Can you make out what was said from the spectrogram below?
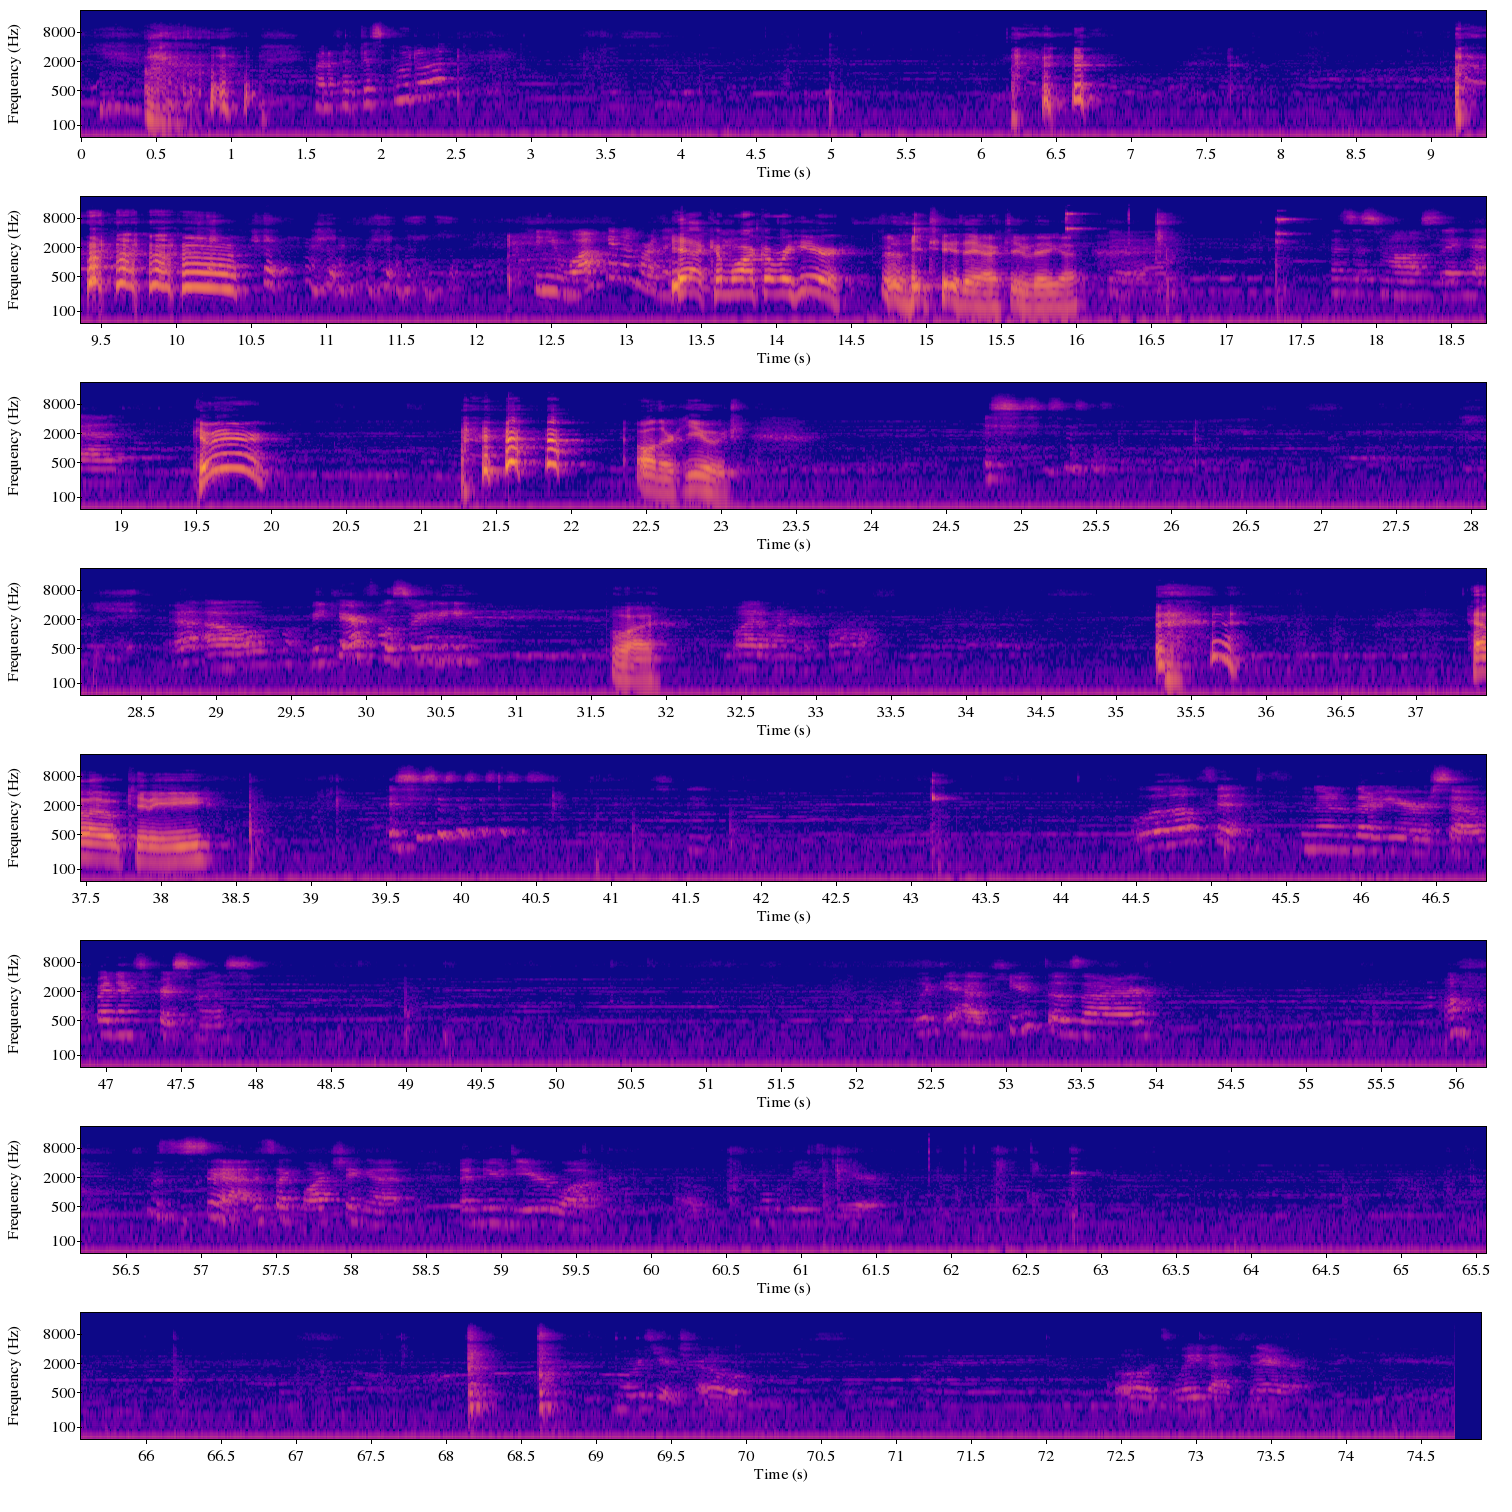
Can you walk in them or are they yeah, too come big? walk over here. They do. They are too big. Huh? Yeah. That's the smallest they had. Come here. oh, they're huge. uh oh. Be careful, sweetie. Why? Well, I don't want her to fall. Hello, kitty. Another year or so. By next Christmas. Look at how cute those are. Oh, this is sad. It's like watching a,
